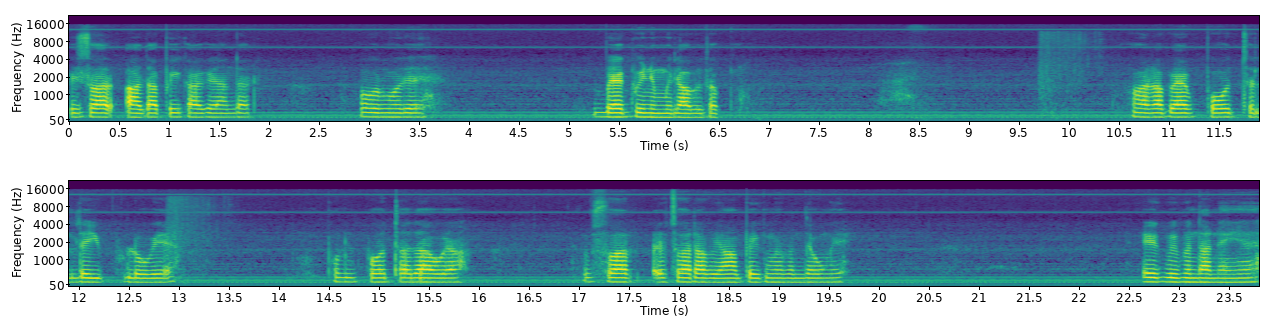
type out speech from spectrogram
इस बार आधा पीक आ गया अंदर। और मुझे बैग भी नहीं मिला अभी तक। हमारा बैग बहुत जल्दी ही फुल हो गया। फुल बहुत ज़्यादा हो गया। इस बार इस बार अब यहाँ पे एक में बंदे होंगे एक भी बंदा नहीं है।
